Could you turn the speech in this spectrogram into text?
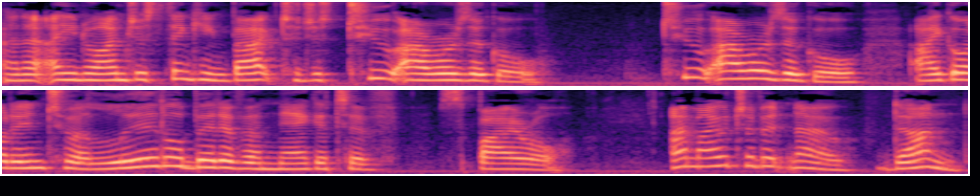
And I, you know, I'm just thinking back to just two hours ago two hours ago, I got into a little bit of a negative spiral. I'm out of it now. Done.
